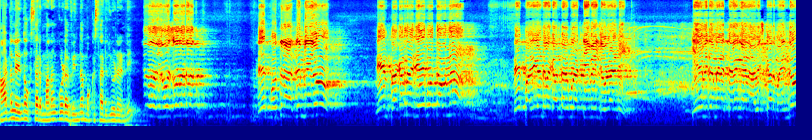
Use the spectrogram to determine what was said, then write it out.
మాటలు ఏందో ఒకసారి మనం కూడా విందాం. ఒకసారి చూడండి యువ సోదరులకు రేపు పొద్దున అసెంబ్లీలో నేను ప్రకటన చేయబోతా ఉన్నా రేపు పది గంటలకు అందరూ కూడా టీవీలు చూడండి ఏ విధమైన తెలంగాణ ఆవిష్కారం అయిందో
